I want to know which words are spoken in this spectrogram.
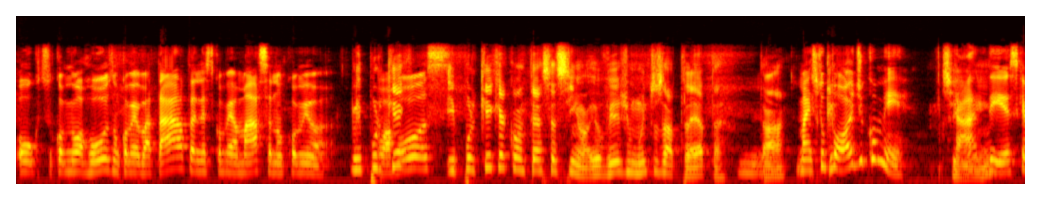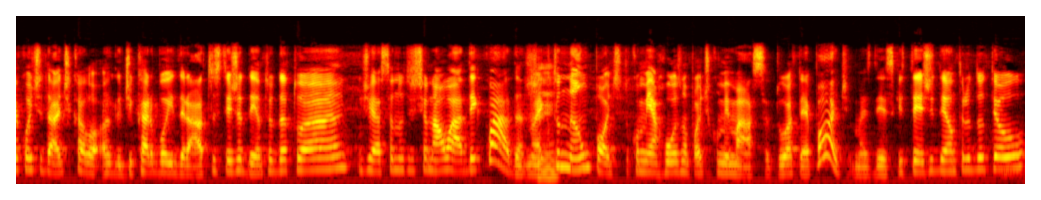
ou se tu come o arroz, não come a batata, né? Se tu come a massa, não come o, E por o que, arroz. e por que que acontece assim, ó? Eu vejo muitos atletas, tá? Mas tu que- pode comer, Sim. tá? Desde que a quantidade de, caló- de carboidrato esteja dentro da tua digesta nutricional adequada. Não é Sim. que tu não pode, tu comer arroz, não pode comer massa. Tu até pode, mas desde que esteja dentro do teu...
